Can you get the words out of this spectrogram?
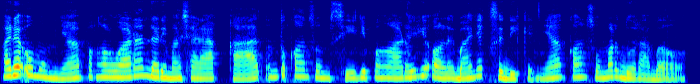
Pada umumnya, pengeluaran dari masyarakat untuk konsumsi dipengaruhi oleh banyak sedikitnya konsumer durable,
